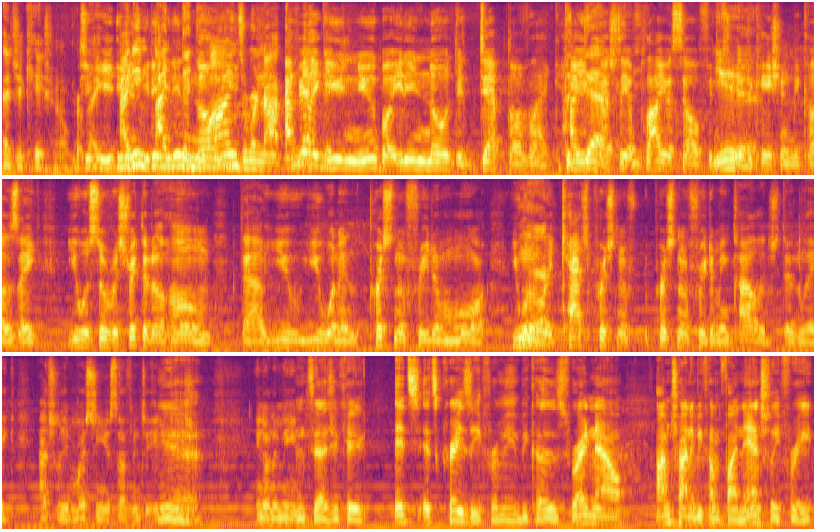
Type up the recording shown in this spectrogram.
educational purposes like, You- you i didn't, you I, the know- lines were not I feel like you knew, but you didn't know the depth of like how you depth. actually apply yourself into Yeah. education because like you were so restricted at home that you you wanted personal freedom more. You want to like catch personal personal freedom in college than like actually immersing yourself into education. Yeah. You know what I mean? and to educate. It's it's crazy for me because right now I'm trying to become financially free,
